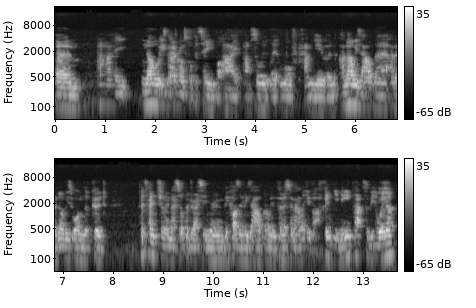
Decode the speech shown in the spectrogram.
Um, I know he's not everyone's cup of tea, but I absolutely love Cam Newton. I know he's out there and I know he's one that could potentially mess up a dressing room because of his outgoing personality, but I think you need that to be a winner.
